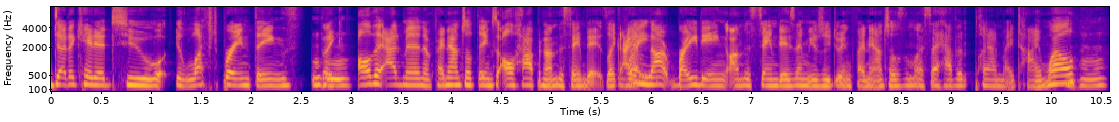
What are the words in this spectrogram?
dedicated to left brain things. Like Mhm. all the admin and financial things all happen on the same days. Like i'm not writing on the same days I'm usually doing financials unless I haven't planned my time well. Mhm.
